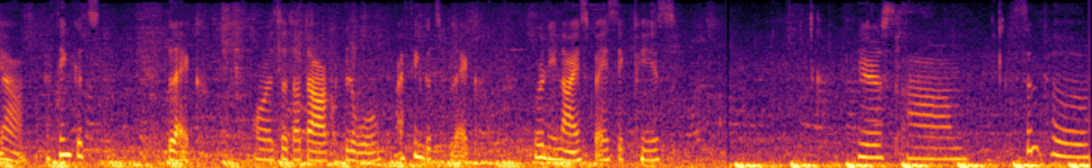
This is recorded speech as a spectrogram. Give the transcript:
yeah i think it's black. Or is it a dark blue? I think it's black. Really nice basic piece. Here's um simple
